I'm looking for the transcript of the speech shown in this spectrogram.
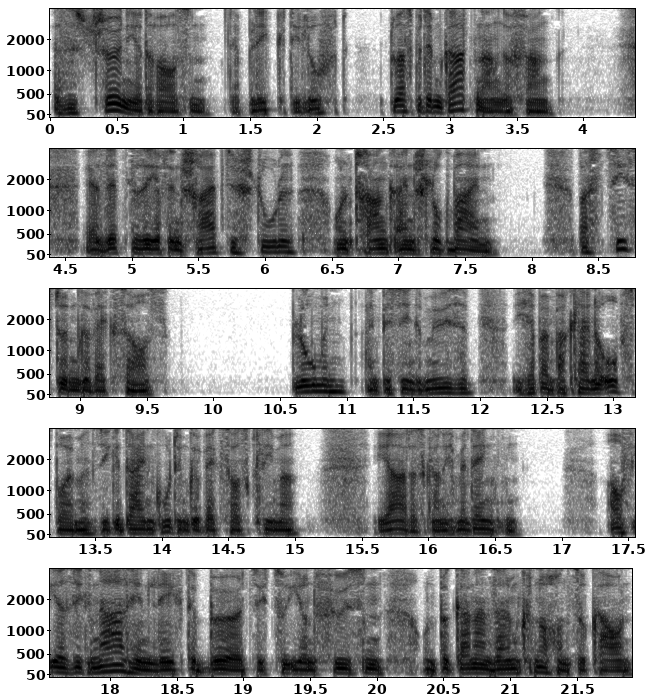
Es ist schön hier draußen, der Blick, die Luft. Du hast mit dem Garten angefangen. Er setzte sich auf den Schreibtischstuhl und trank einen Schluck Wein. Was ziehst du im Gewächshaus? Blumen, ein bisschen Gemüse. Ich habe ein paar kleine Obstbäume. Sie gedeihen gut im Gewächshausklima. Ja, das kann ich mir denken. Auf ihr Signal hin legte Bird sich zu ihren Füßen und begann an seinem Knochen zu kauen.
